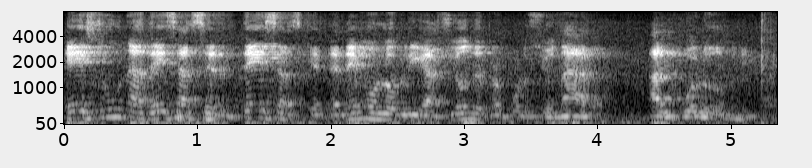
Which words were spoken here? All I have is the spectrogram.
es una de esas certezas que tenemos la obligación de proporcionar al pueblo dominicano.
